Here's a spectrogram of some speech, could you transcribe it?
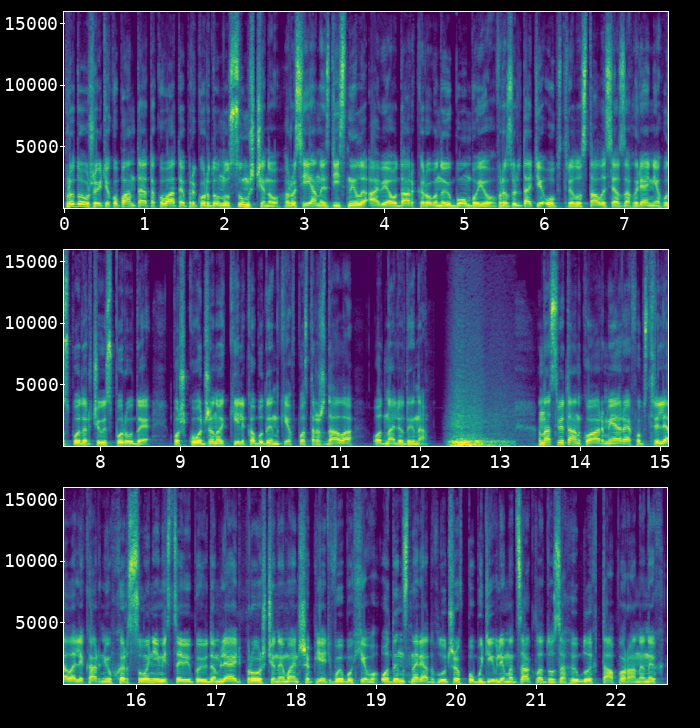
Продовжують окупанти атакувати прикордонну Сумщину. Росіяни здійснили авіаудар керованою бомбою. В результаті обстрілу сталося загоряння господарчої споруди. Пошкоджено кілька будинків. Постраждала одна людина. На світанку армія РФ обстріляла лікарню в Херсоні. Місцеві повідомляють про щонайменше п'ять вибухів. Один снаряд влучив по будівлі медзакладу. Загиблих та поранених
